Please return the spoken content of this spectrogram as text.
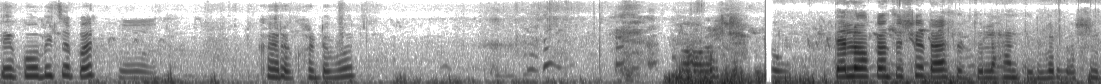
ते कोबीचं पण? खरं खोटं बोल. त्या लोकांचं शेत असेल तुला हाणतील बरं का शूट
